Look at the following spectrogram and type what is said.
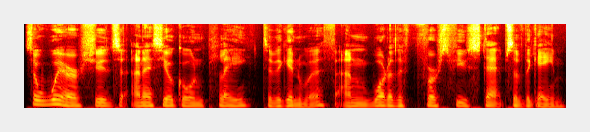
So, where should an SEO go and play to begin with? And what are the first few steps of the game?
